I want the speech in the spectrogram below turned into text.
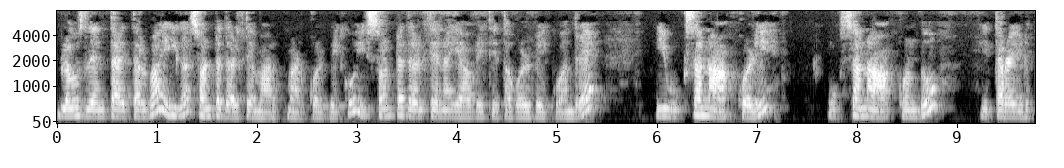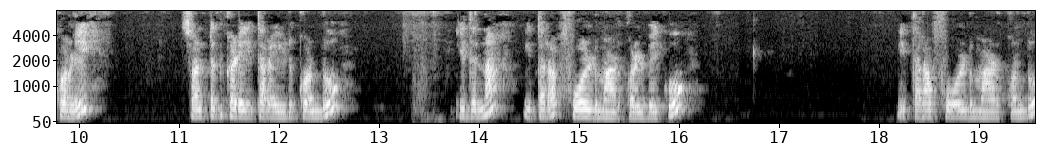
ಬ್ಲೌಸ್ ಲೆಂತ್ ಆಯ್ತಲ್ವಾ? ಈಗ ಸೊಂಟದ ಅಳತೆ ಮಾರ್ಕ್ ಮಾಡ್ಕೊಳ್ಬೇಕು. ಈ ಸೊಂಟದ ಅಳತೆನ ಯಾವ ರೀತಿ ತಗೊಳ್ಬೇಕು ಅಂದರೆ ಈ ಉಕ್ಸನ್ನ ಹಾಕ್ಕೊಳ್ಳಿ. ಉಕ್ಸನ್ನ ಹಾಕ್ಕೊಂಡು ಈ ಥರ ಹಿಡ್ಕೊಳ್ಳಿ ಸೊಂಟದ ಕಡೆ ಈ ಥರ ಇಡ್ಕೊಂಡು ಇದನ್ನು ಈ ಥರ ಫೋಲ್ಡ್ ಮಾಡ್ಕೊಳ್ಬೇಕು. ಈ ಥರ ಫೋಲ್ಡ್ ಮಾಡಿಕೊಂಡು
